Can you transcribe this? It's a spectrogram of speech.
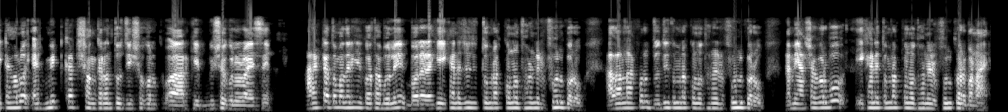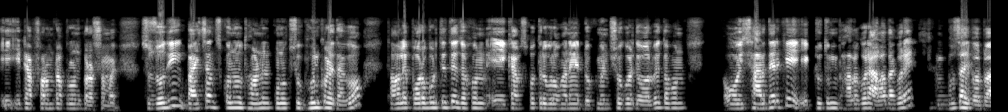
এটা হলো অ্যাডমিট কার্ড সংক্রান্ত যে সকল আর কি বিষয়গুলো রয়েছে। আরেকটা তোমাদেরকে কথা বলে বলে রাখি এখানে যদি তোমরা কোনো ধরনের ভুল করো, আল্লাহ না করো যদি তোমরা কোনো ধরনের ভুল করো, আমি আশা করব এখানে তোমরা কোনো ধরনের ভুল করবে না। এটা ফর্মটা পূরণ করার সময়। সো যদি বাই চান্স কোনো ধরনের কোনো কিছু ভুল করে থাকো, তাহলে পরবর্তীতে যখন এই কাগজপত্রগুলো ওখানে ডকুমেন্ট শো করতে বলবে তখন ওই স্যারদেরকে একটু তুমি ভালো করে আলাদা করে বুঝাই বলবা।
